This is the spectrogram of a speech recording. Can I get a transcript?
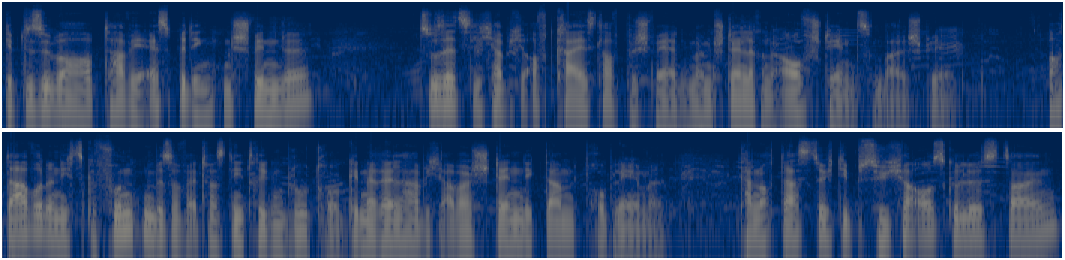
Gibt es überhaupt HWS-bedingten Schwindel? Zusätzlich habe ich oft Kreislaufbeschwerden, beim schnelleren Aufstehen zum Beispiel. Auch da wurde nichts gefunden, bis auf etwas niedrigen Blutdruck. Generell habe ich aber ständig damit Probleme. Kann auch das durch die Psyche ausgelöst sein?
